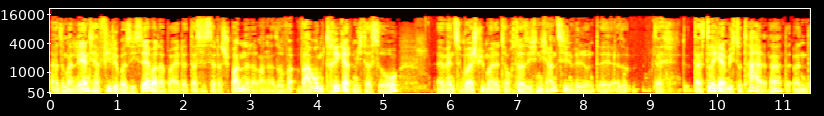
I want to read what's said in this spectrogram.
also man lernt ja viel über sich selber dabei. Das ist ja das Spannende daran. Also warum triggert triggert mich das so, äh, wenn zum Beispiel meine Tochter sich nicht anziehen will und äh, also das, das triggert mich total. Ne? Und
